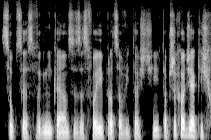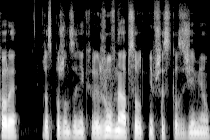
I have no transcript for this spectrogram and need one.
sukces wynikający ze swojej pracowitości, to przychodzi jakieś chore rozporządzenie, które równa absolutnie wszystko z ziemią.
